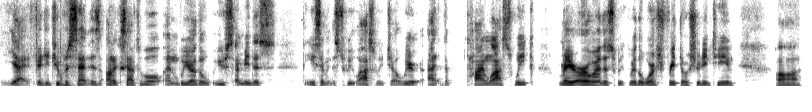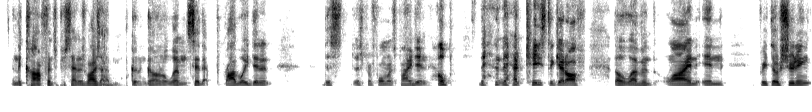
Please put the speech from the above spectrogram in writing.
yeah, fifty-two percent is unacceptable, and we are the. You sent me this. I think you sent me this tweet last week, Joe. We were at the time last week, maybe earlier this week. We are the worst free throw shooting team, uh, in the conference percentage wise. I'm gonna go on a limb and say that probably didn't. This this performance probably didn't help that case to get off the eleventh line in free throw shooting,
